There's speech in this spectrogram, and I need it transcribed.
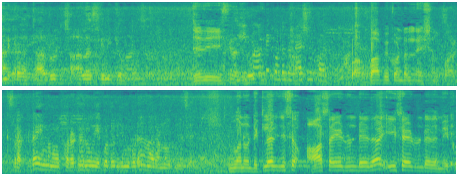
అండ్ ఇక్కడ చాలా రోడ్డు చాలా సీనిక్గా ఉంటుంది. సార్ ఇది ఈ పాపికొండలు నేషనల్ పార్క్ పాపికొండల నేషనల్ పార్క్. అక్కడే మనం కొరటూరు ఎకో టూరిజం కూడా రన్ అవుతుంది సార్? మనం డిక్లేర్ చేసాం ఆ సైడ్ ఉండేదా ఈ సైడ్ ఉండేదా మీకు.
